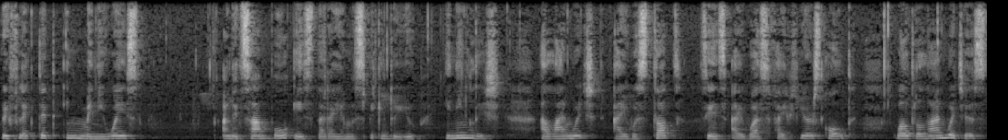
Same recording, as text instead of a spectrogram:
reflected in many ways. An example is that I am speaking to you in English, a language I was taught since I was five years old, while the languages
